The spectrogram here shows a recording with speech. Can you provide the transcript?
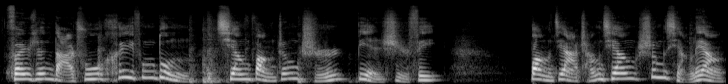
翻身打出黑风洞，枪棒争持辨是非。棒架长枪声响亮，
